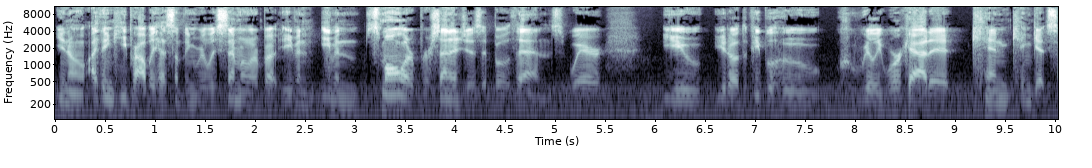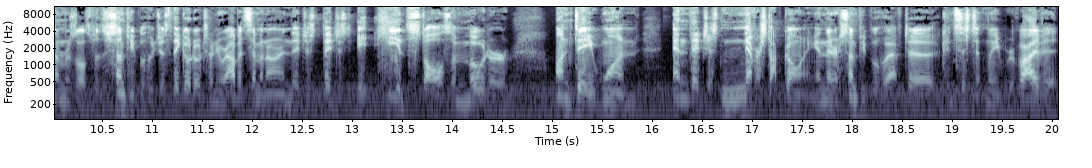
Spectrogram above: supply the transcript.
you know I think he probably has something really similar, but even even smaller percentages at both ends, where you you know the people who who really work at it can can get some results but there's some people who just they go to a tony robbins seminar and they just they just it, he installs a motor on day one and they just never stop going. And there are some people who have to consistently revive it,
